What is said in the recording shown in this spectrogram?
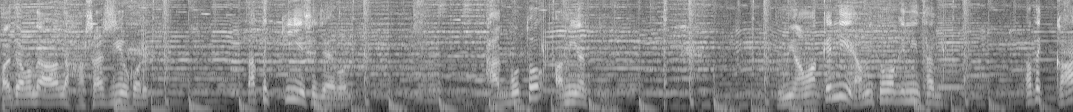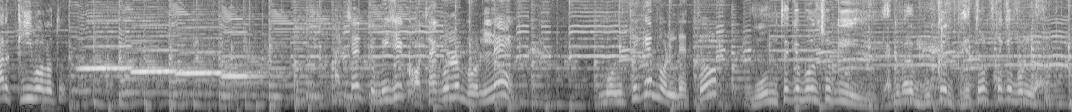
হয়তো আমাদের আড়ালে হাসাহাসিও করে। তাতে কি এসে যায় বল? থাকব তো আমি আর তুমি তুমি আমাকে নিয়ে আমি তোমাকে নিয়ে থাকব। তাতে কার কি বলো তো? আচ্ছা তুমি যে কথাগুলো বললে মন থেকে বললে তো। মন থেকে বলছো কি? একেবারে বুকের ভেতর থেকে বললাম।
